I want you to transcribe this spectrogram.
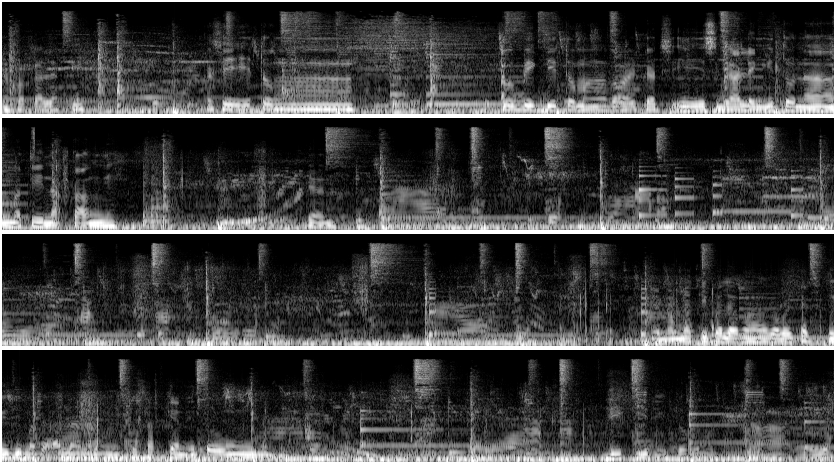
Napakalaki. Kasi itong tubig dito mga kawarkats is galing ito ng Matina Kangi. Yan. Yan ang laki pala mga kawarkats pwede madaanan ng sasakyan itong diki dito sa area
